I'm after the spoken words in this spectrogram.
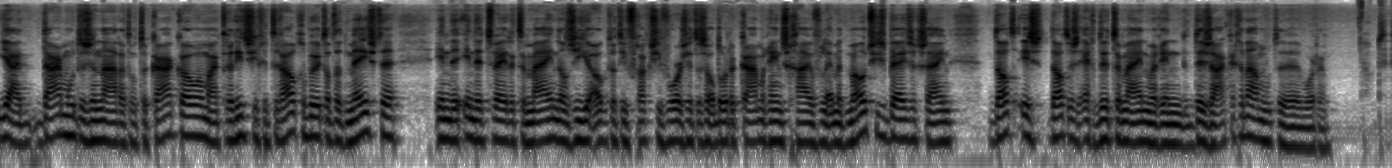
ja, daar moeten ze nader tot elkaar komen. Maar traditiegetrouw gebeurt dat het meeste in de, in de tweede termijn. Dan zie je ook dat die fractievoorzitters al door de Kamer heen schuifelen... en met moties bezig zijn. Dat is, dat is echt de termijn waarin de zaken gedaan moeten worden. Goed.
